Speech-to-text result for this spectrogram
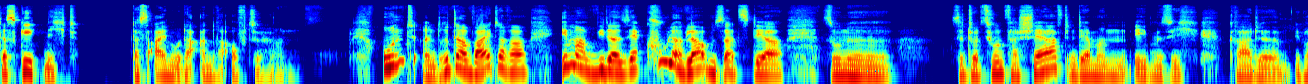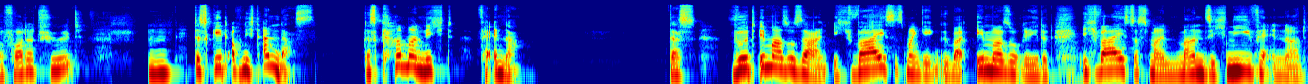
Das geht nicht. das eine oder andere aufzuhören. Und ein dritter weiterer, immer wieder sehr cooler Glaubenssatz, der so eine Situation verschärft, in der man eben sich gerade überfordert fühlt. Hm, das geht auch nicht anders. Das kann man nicht verändern. Das wird immer so sein. Ich weiß, dass mein Gegenüber immer so redet. Ich weiß, dass mein Mann sich nie verändert.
